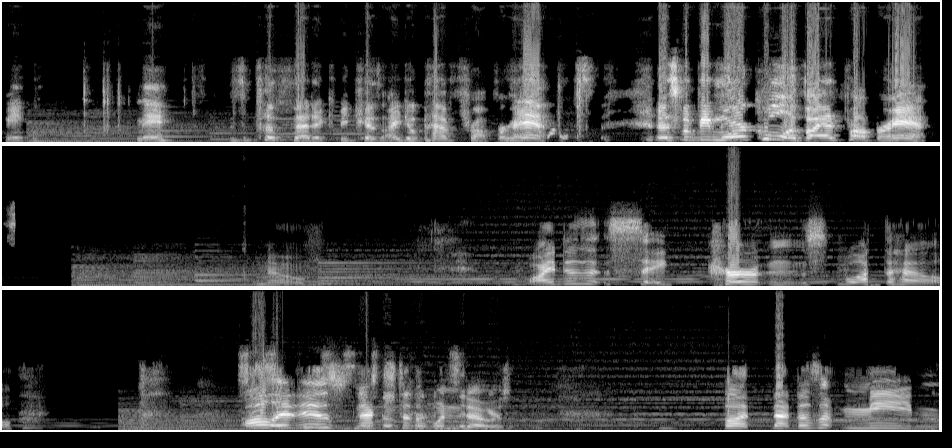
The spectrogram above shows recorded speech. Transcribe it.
Me. Me. It's pathetic because I don't have proper hands. This would be more cool if I had proper hands. No. Why does it say curtains? What the hell? Well, it is next no to the curtains in here. windows. But that doesn't mean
